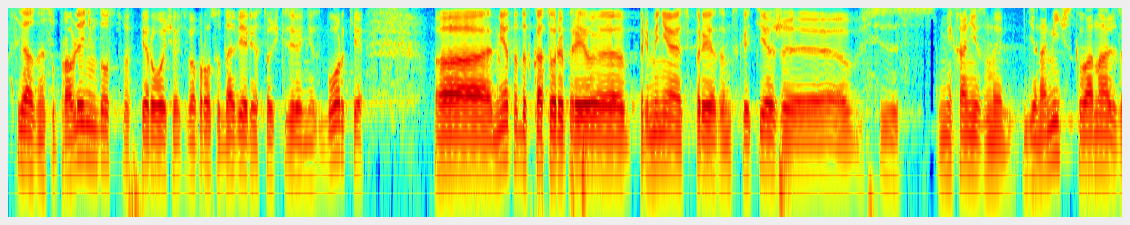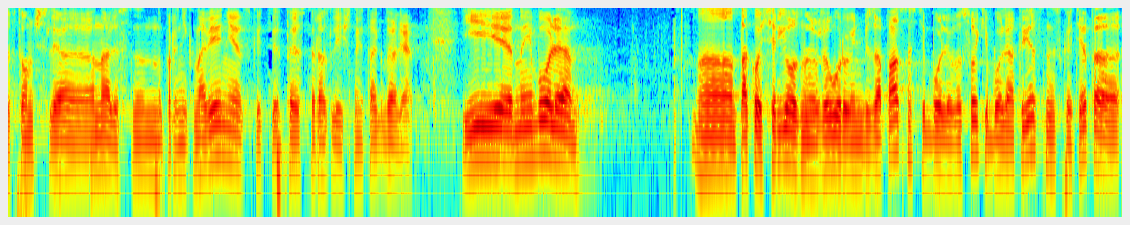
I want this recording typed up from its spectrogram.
связанные с управлением доступа, в первую очередь, вопросы доверия с точки зрения сборки, э, методов, которые при- э, применяются при этом, сказать, те же э, механизмы динамического анализа, в том числе анализ на проникновение, сказать, тесты различные и так далее. И наиболее такой серьезный уже уровень безопасности, более высокий, более ответственный, сказать, это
